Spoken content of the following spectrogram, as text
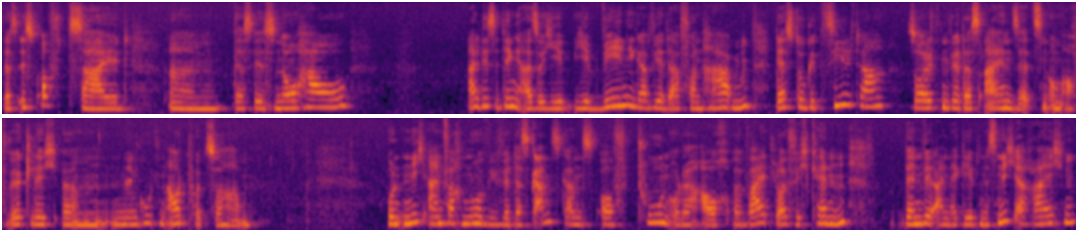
das ist oft Zeit, ähm, das ist Know-how, all diese Dinge. Also je, je weniger wir davon haben, desto gezielter sollten wir das einsetzen, um auch wirklich ähm, einen guten Output zu haben. Und nicht einfach nur, wie wir das ganz, ganz oft tun oder auch äh, weitläufig kennen, wenn wir ein Ergebnis nicht erreichen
